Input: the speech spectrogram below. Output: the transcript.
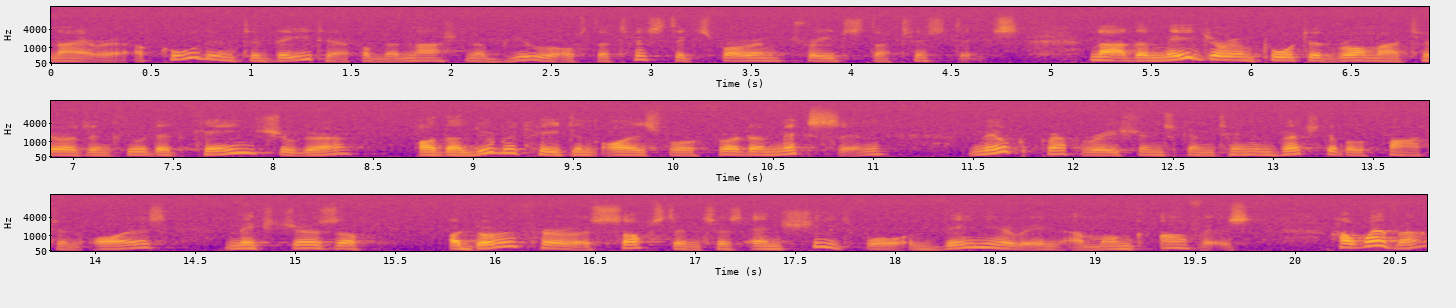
naira, according to data from the National Bureau of Statistics Foreign Trade Statistics. Now, the major imported raw materials included cane sugar, other lubricating oils for further mixing, milk preparations containing vegetable fat and oils, mixtures of odoriferous substances, and sheet for veneering, among others. However,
